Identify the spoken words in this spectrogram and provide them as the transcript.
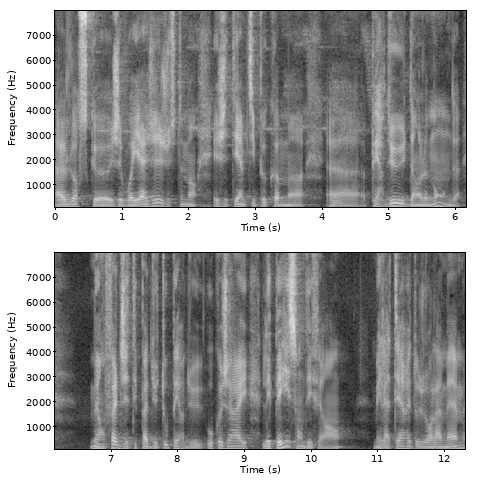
euh, lorsque j'ai voyagé justement. Et j'étais un petit peu comme euh, perdu dans le monde. Mais en fait, j'étais pas du tout perdu. Où que j'aille, les pays sont différents mais la Terre est toujours la même.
